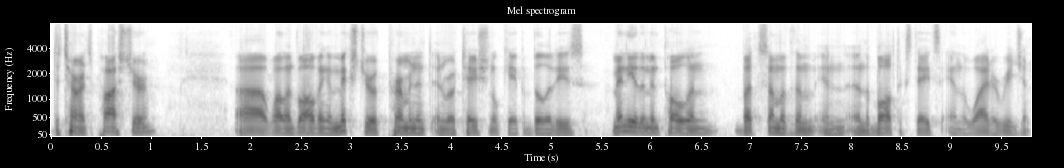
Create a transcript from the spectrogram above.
deterrence posture uh, while involving a mixture of permanent and rotational capabilities, many of them in Poland, but some of them in, in the Baltic states and the wider region.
